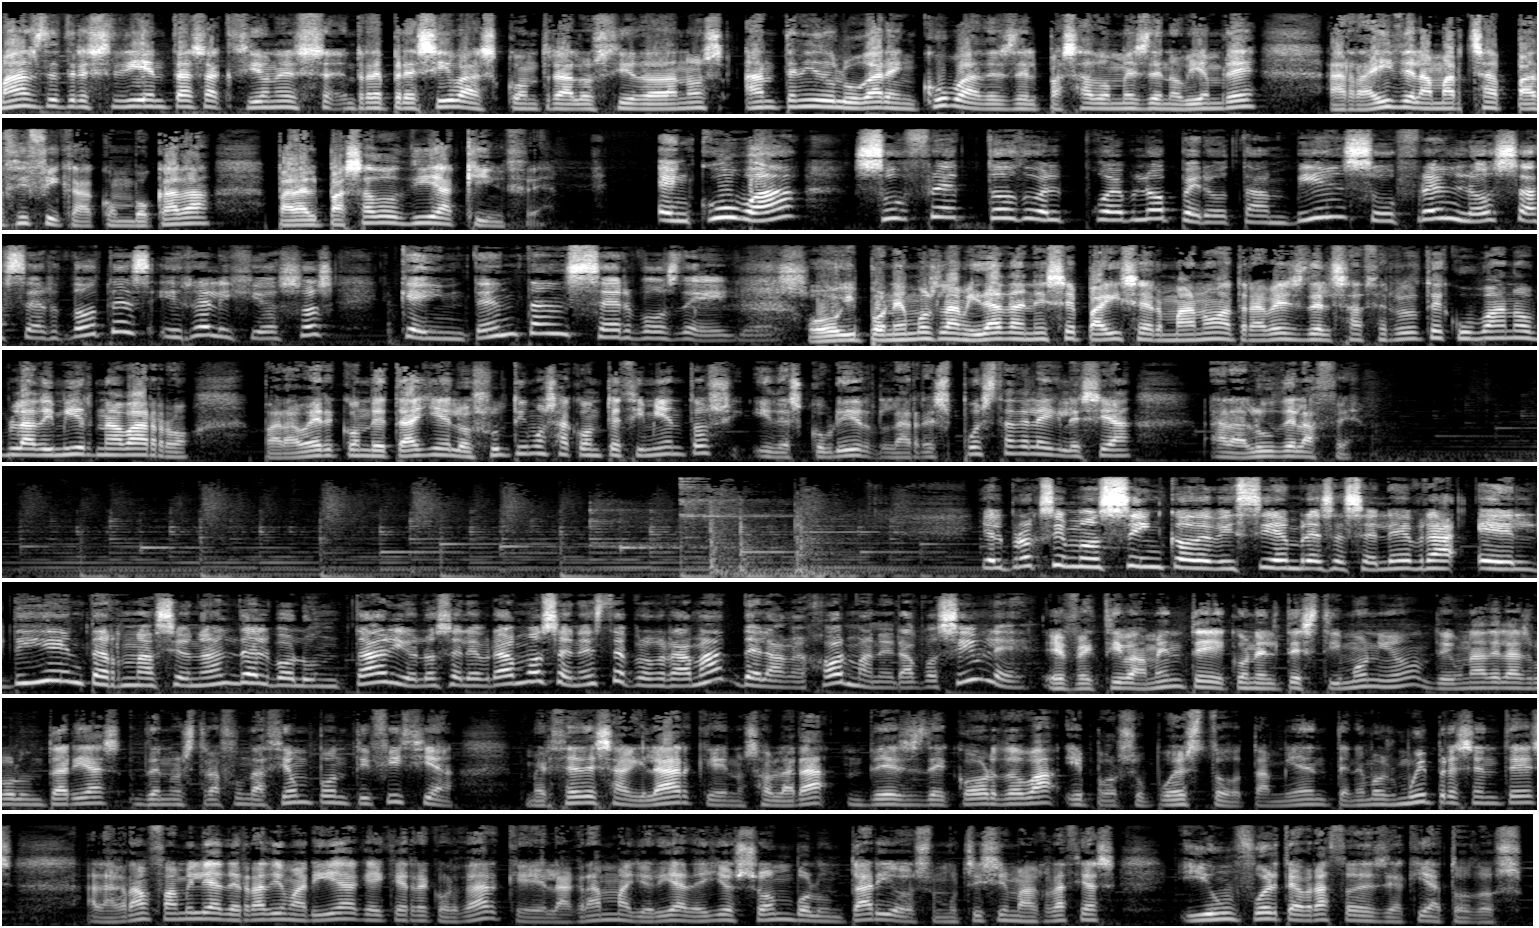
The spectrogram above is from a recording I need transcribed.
Más de 300 acciones represivas contra los ciudadanos han tenido lugar en Cuba desde el pasado mes de noviembre a raíz de la marcha pacífica convocada para el pasado día 15. En Cuba sufre todo el pueblo, pero también sufren los sacerdotes y religiosos que intentan ser voz de ellos. Hoy ponemos la mirada en ese país hermano a través del sacerdote cubano Vladimir Navarro para ver con detalle los últimos acontecimientos y descubrir la respuesta de la Iglesia a la luz de la fe. Y el próximo 5 de diciembre se celebra el Día Internacional del Voluntario. Lo celebramos en este programa de la mejor manera posible. Efectivamente, con el testimonio de una de las voluntarias de nuestra Fundación Pontificia, Mercedes Aguilar, que nos hablará desde Córdoba y por supuesto también tenemos muy presentes a la gran familia de Radio María, que hay que recordar que la gran mayoría de ellos son voluntarios. Muchísimas gracias y un fuerte abrazo desde aquí a todos.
